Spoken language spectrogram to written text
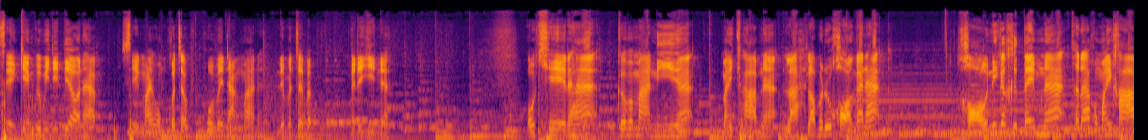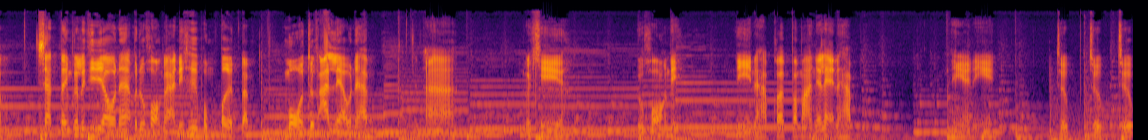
เสียงเกมคือมีนิดเดียวนะครับ เสียงไมค์ผมก็จะพูดไม่ดังมากนะเดี๋ยวมันจะแบบไม่ได้ยินเนี่ยโอเคนะฮะ ก็ประมาณนี้ฮะไมค์ครับนะล้วเรามาดูของกันนะฮะของนี่ก็คือเต็มนะทางด้านของไมค์ครับจัดเต็มกันเลยทีเดียวนะฮะมาดูของกันอันนี้คือผมเปิดแบบโหมดทุกอันแล้วนะครับอ่าโอเค ดูของดินี่นะครับ ก็ประมาณนี้แหละนะครับ นี่อันนี้จึ๊บจึ๊บจึ๊บ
